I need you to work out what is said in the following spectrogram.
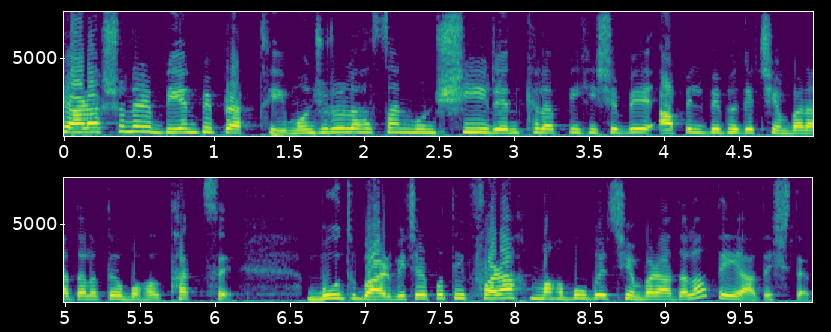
চার আসনের বিএনপি প্রার্থী মঞ্জুরুল হাসান মুন্সি রেনখেলাপি হিসেবে আপিল বিভাগের চেম্বার আদালতেও বহাল থাকছে। বুধবার বিচারপতি ফারাহ মাহবুবের চেম্বার আদালত এই আদেশ দেন।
